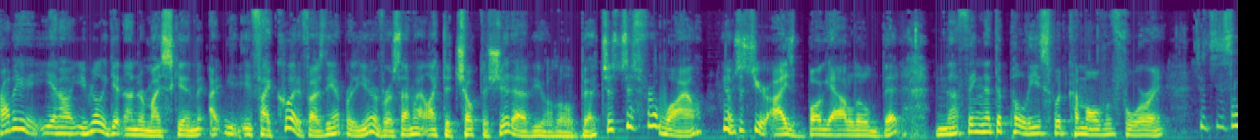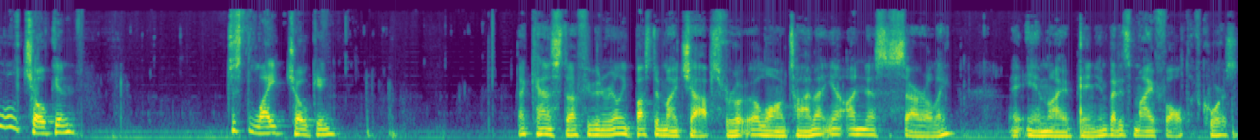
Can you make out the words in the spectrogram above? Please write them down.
Probably, you know, you're really getting under my skin. I, if I could, if I was the emperor of the universe, I might like to choke the shit out of you a little bit, just just for a while. You know, just so your eyes bug out a little bit. Nothing that the police would come over for. Just, just a little choking, just light choking. That kind of stuff. You've been really busting my chops for a, a long time, you know, unnecessarily, in my opinion. But it's my fault, of course.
